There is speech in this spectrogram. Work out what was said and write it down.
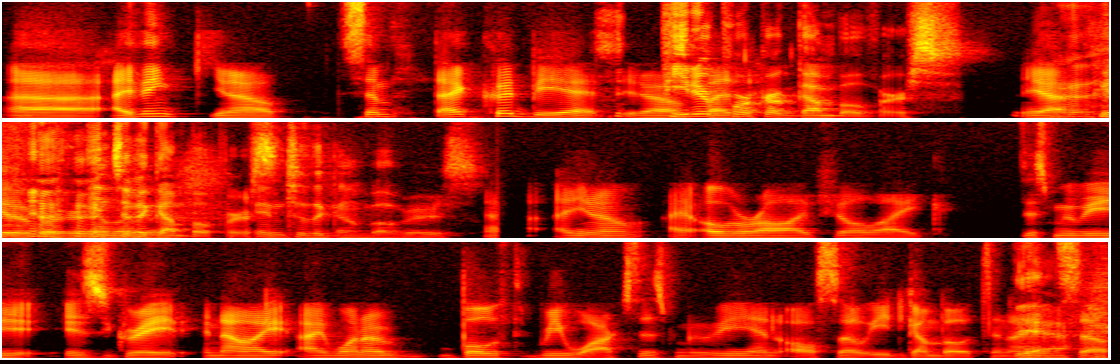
Uh, I think you know, sim- that could be it. You know, Peter but- Porker gumbo verse. Yeah, Peter Porker Into the Gumbo. gumbo verse. Into the gumbo verse. Uh, You know, I overall I feel like this movie is great, and now I I want to both rewatch this movie and also eat gumbo tonight. yeah. So,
